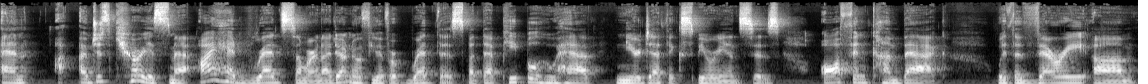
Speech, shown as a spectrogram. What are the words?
And I- I'm just curious, Matt. I had read somewhere, and I don't know if you ever read this, but that people who have near death experiences often come back with a very, um,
